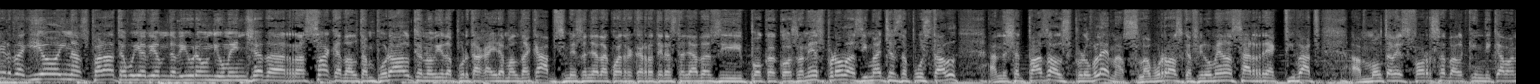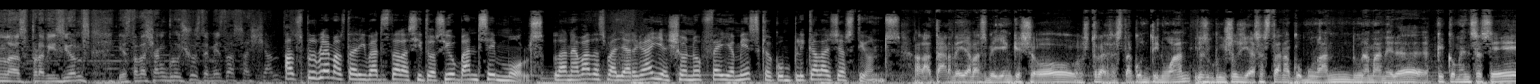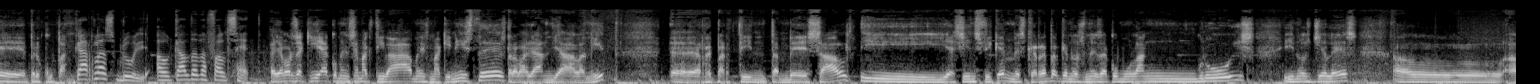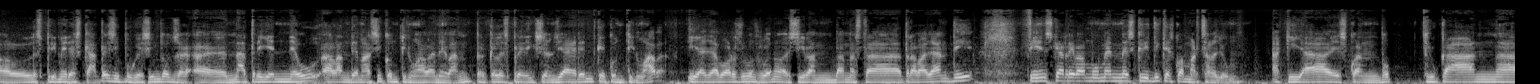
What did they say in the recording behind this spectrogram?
Gir de guió inesperat. Avui havíem de viure un diumenge de ressaca del temporal que no havia de portar gaire mal de caps, més enllà de quatre carreteres tallades i poca cosa més, però les imatges de postal han deixat pas als problemes. La borrasca Filomena s'ha reactivat amb molta més força del que indicaven les previsions i està deixant gruixos de més de 60... Els problemes derivats de la situació van ser molts. La nevada es va allargar i això no feia més que complicar les gestions. A la tarda ja vas veient que això, ostres, està continuant i els gruixos ja s'estan acumulant d'una manera que comença a ser preocupant. Carles Brull, alcalde de Falset. Llavors aquí ja comencem a activar més maquinistes, treballant ja a la nit, eh, repartint també salt i, i així ens fiquem, més que res perquè no es anés acumulant gruix i no es gelés el, el, les primeres capes i poguéssim doncs, eh, anar traient neu a l'endemà si continuava nevant, perquè les prediccions ja eren que continuava. I llavors, doncs, bueno, així vam, vam estar treballant-hi fins que arriba un moment més crític que és quan marxa la llum. Aquí ja és quan bop, trucant a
